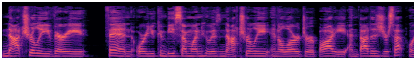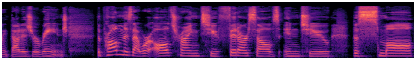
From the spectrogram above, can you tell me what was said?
naturally very thin, or you can be someone who is naturally in a larger body, and that is your set point, that is your range. The problem is that we're all trying to fit ourselves into the small,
